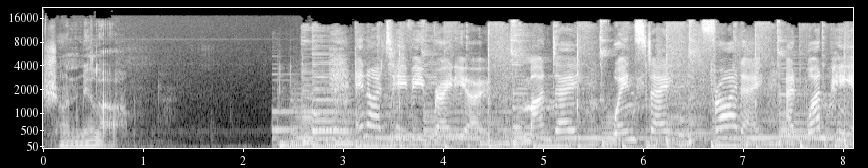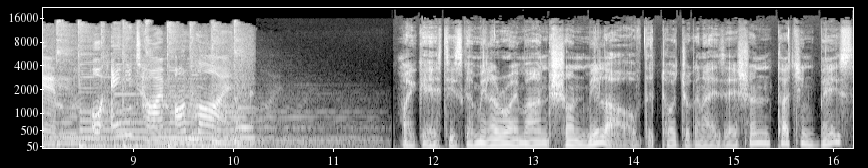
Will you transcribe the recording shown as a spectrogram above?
Sean Miller. NITV Radio, Monday, Wednesday, Friday at 1pm or anytime online. My guest is Gamilaroi man Sean Miller of the Torch organization, touching base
